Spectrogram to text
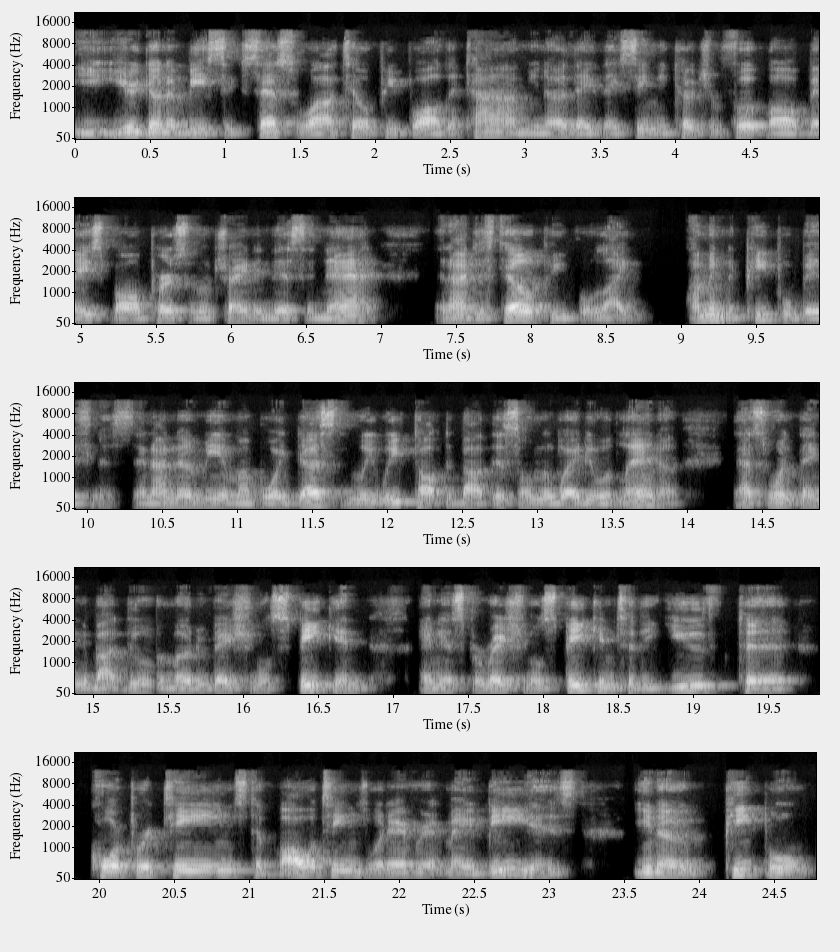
you're going to be successful. I tell people all the time, you know, they they see me coaching football, baseball, personal training, this and that, and I just tell people like I'm in the people business, and I know me and my boy Dustin, we we've talked about this on the way to Atlanta. That's one thing about doing motivational speaking and inspirational speaking to the youth, to corporate teams, to ball teams, whatever it may be, is you know people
